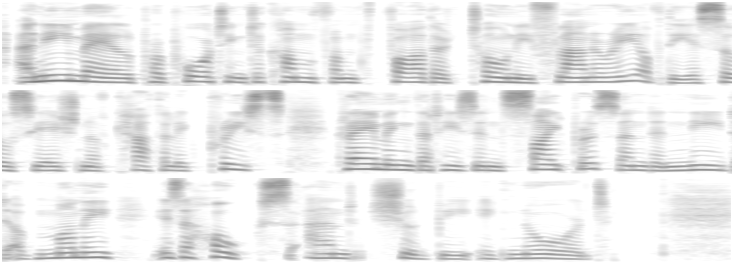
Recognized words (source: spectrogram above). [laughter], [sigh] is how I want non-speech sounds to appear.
An email purporting to come from Father Tony Flannery of the Association of Catholic Priests claiming that he's in Cyprus and in need of money is a hoax and should be ignored.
